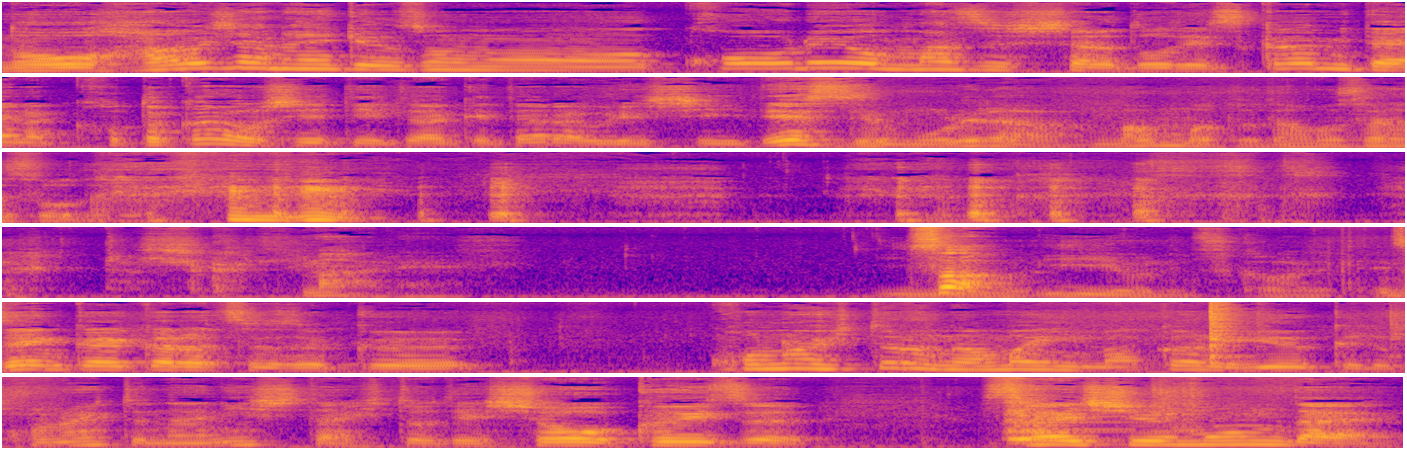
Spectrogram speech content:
ノウハウじゃないけどそのこれをまずしたらどうですかみたいなことから教えていただけたら嬉しいです。でも俺らまんまと騙されそうだね。ー確かまあねさよいいように使われて前回から続くこの人の名前今から言うけどこの人何した人でしょうクイズ。最終問題。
